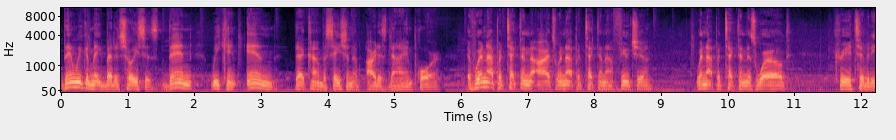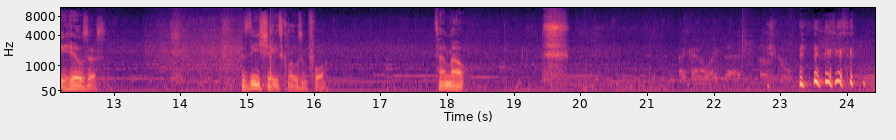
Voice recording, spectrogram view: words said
Then we can make better choices. Then we can end that conversation of artists dying poor if we're not protecting the arts, we're not protecting our future, we're not protecting this world, creativity heals us. Is these shades closing for? Time out. Cool.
